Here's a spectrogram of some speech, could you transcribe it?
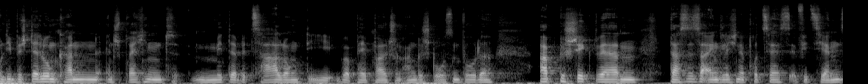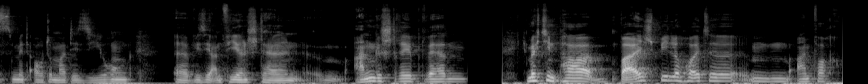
Und die Bestellung kann entsprechend mit der Bezahlung, die über PayPal schon angestoßen wurde, abgeschickt werden. Das ist eigentlich eine Prozesseffizienz mit Automatisierung, äh, wie sie an vielen Stellen ähm, angestrebt werden. Ich möchte ein paar Beispiele heute ähm, einfach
